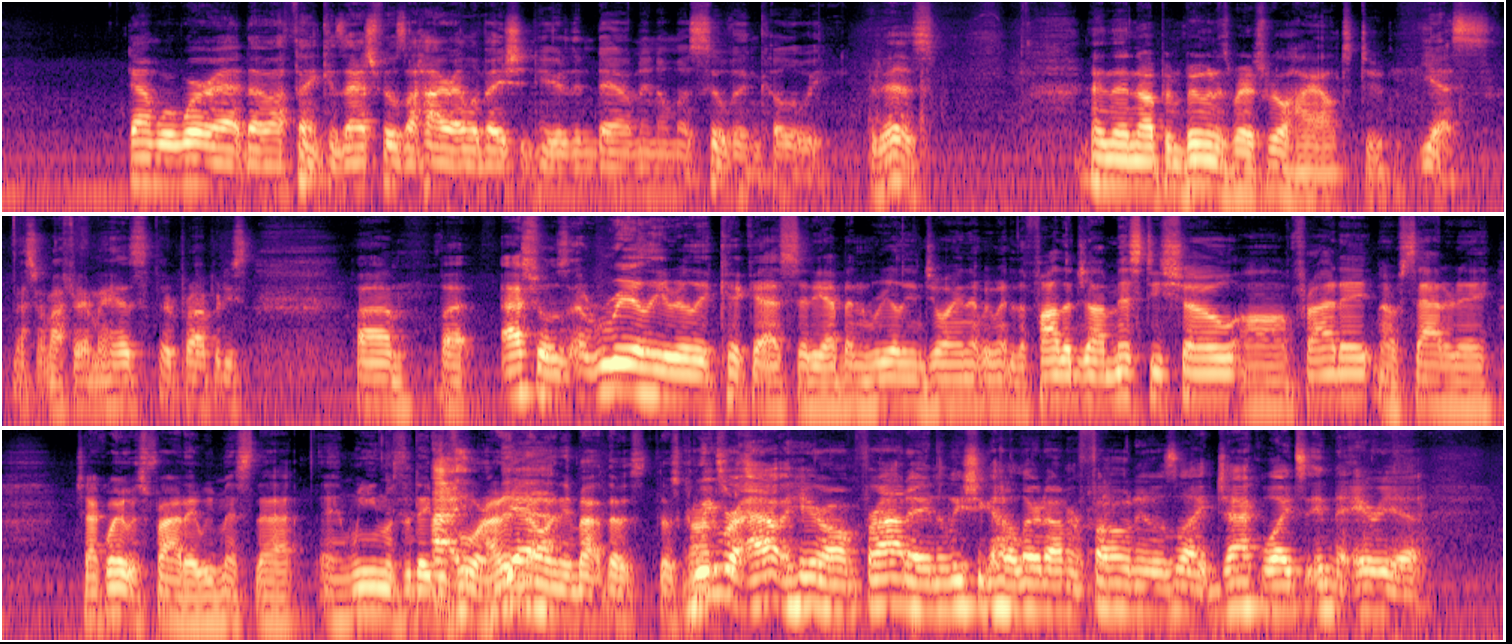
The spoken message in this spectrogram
down where we're at though. I think because Asheville's a higher elevation here than down in um uh, Sylva and Cullowhee. it is. And then up in Boone is where it's real high altitude. Yes. That's where my family has their properties. Um, but Asheville's a really, really kick-ass city. I've been really enjoying it. We went to the Father John Misty show on Friday, no Saturday. Jack White was Friday. We missed that, and Ween was the day before. I, didn't yeah. know anything about those those We were out here on Friday, and Alicia got alert on her phone. It was like Jack White's in the area,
